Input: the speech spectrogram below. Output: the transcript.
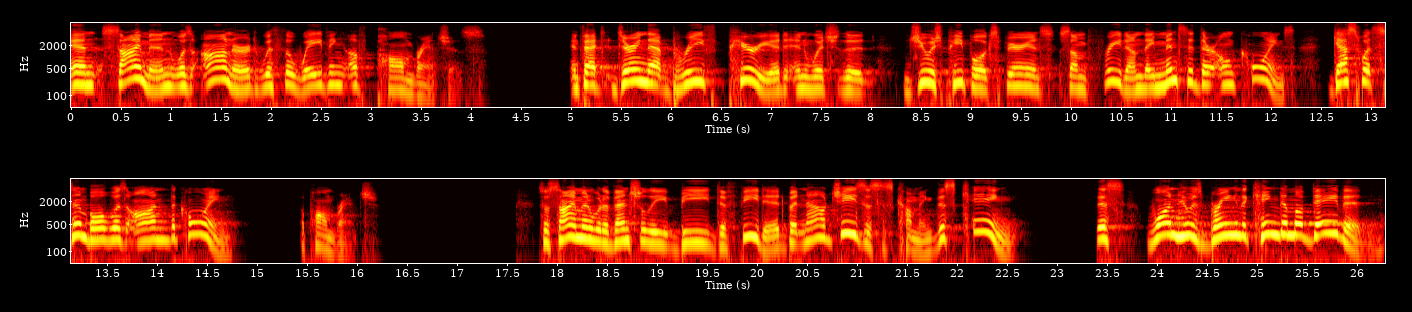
And Simon was honored with the waving of palm branches. In fact, during that brief period in which the Jewish people experienced some freedom, they minted their own coins. Guess what symbol was on the coin? A palm branch. So Simon would eventually be defeated, but now Jesus is coming, this king, this one who is bringing the kingdom of David.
